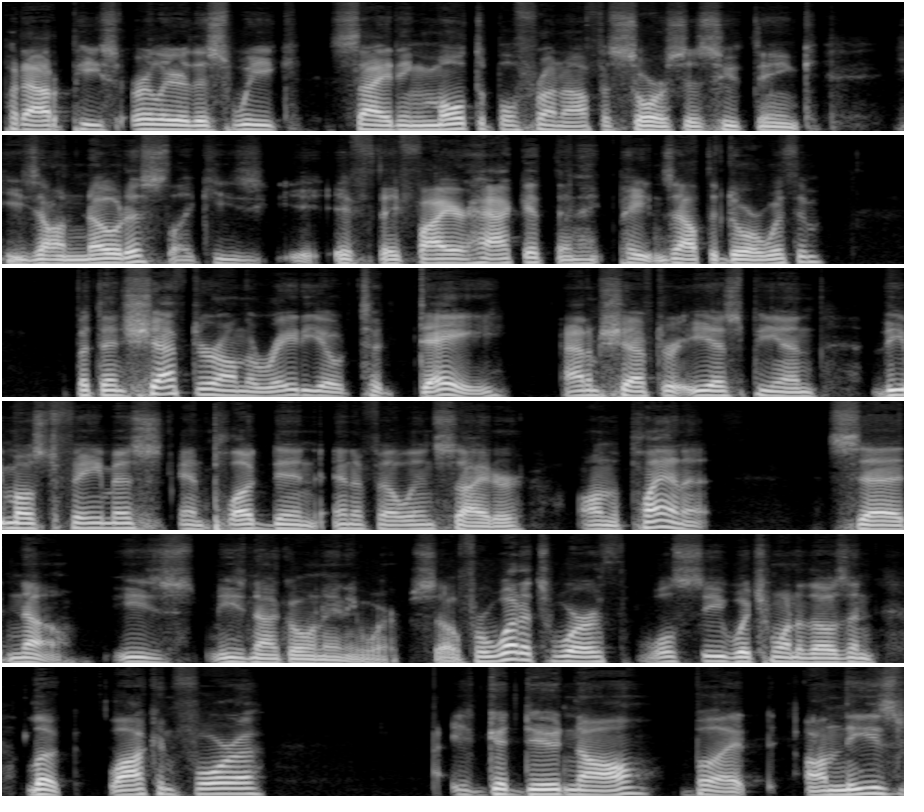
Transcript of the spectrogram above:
put out a piece earlier this week citing multiple front office sources who think He's on notice. Like he's if they fire Hackett, then Paton's out the door with him. But then Schefter on the radio today, Adam Schefter, ESPN, the most famous and plugged in NFL insider on the planet, said no, he's he's not going anywhere. So for what it's worth, we'll see which one of those. And look, La Canfora, good dude and all, but on these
